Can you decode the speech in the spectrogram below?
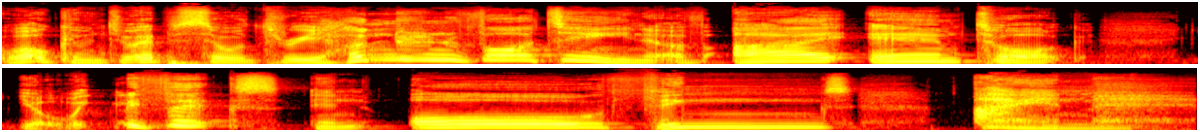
Welcome to episode 314 of IMTalk, your weekly fix in all things Ironman.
